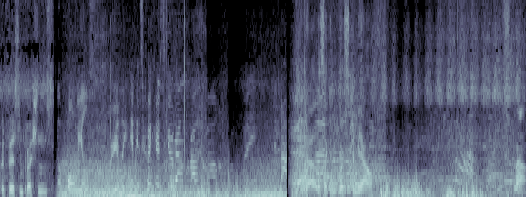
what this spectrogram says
Good first impressions. Got four wheels. Really. If it's quicker to go around the roundabout the wrong way, it matters. Cat looks like a, looks like a meow. No.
